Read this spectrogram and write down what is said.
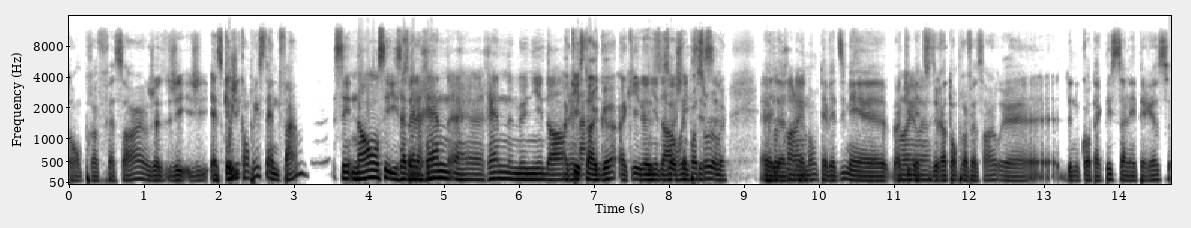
ton professeur. Est-ce que Oui. j'ai compris que c'était une femme? C'est, non, c'est, C'est un Reine, euh, Meunier d'Or. Ok, c'est un gars. Ok, c'est ça, oui, pas sûr. là. Euh, le, nom que tu avais dit, mais euh, ok, Ouais, ben, ouais. tu diras à ton professeur de nous contacter si ça l'intéresse.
